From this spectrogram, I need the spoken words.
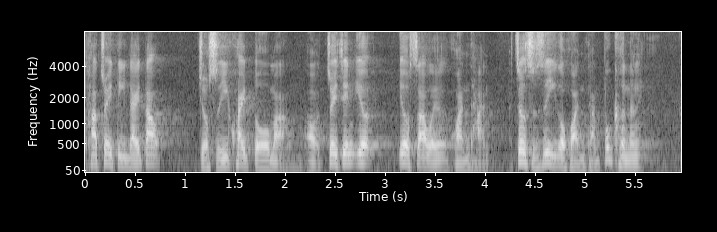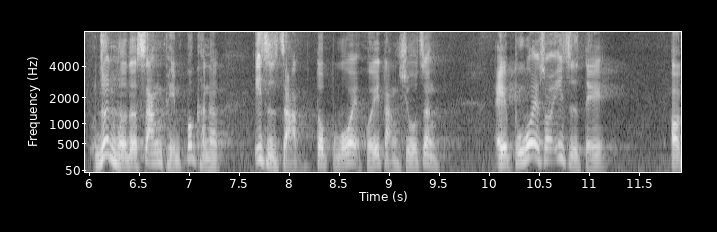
它最低来到九十一块多嘛，哦，最近又又稍微反弹，这只是一个反弹，不可能任何的商品不可能一直涨都不会回档修正，也不会说一直跌，哦，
